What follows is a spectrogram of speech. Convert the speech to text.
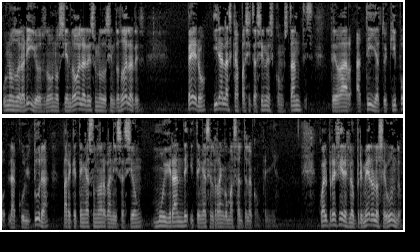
unos dolarillos, ¿no? unos 100 dólares, unos 200 dólares. Pero ir a las capacitaciones constantes te va a dar a ti y a tu equipo la cultura para que tengas una organización muy grande y tengas el rango más alto de la compañía. ¿Cuál prefieres, lo primero o lo segundo?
